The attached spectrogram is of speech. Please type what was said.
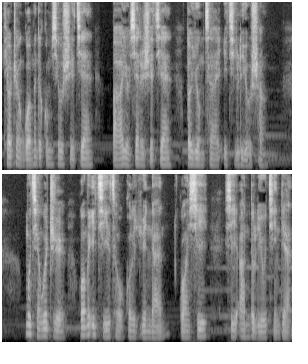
调整我们的公休时间，把有限的时间都用在一起旅游上。目前为止，我们一起走过了云南、广西、西安的旅游景点。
